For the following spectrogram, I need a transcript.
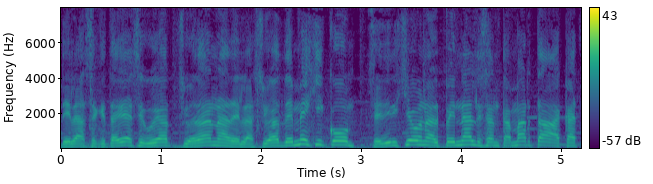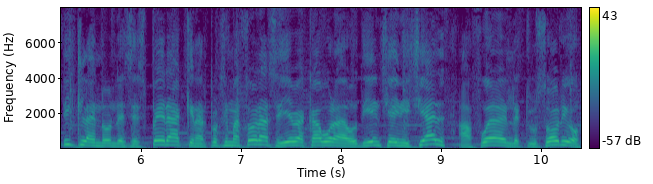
de la Secretaría de Seguridad Ciudadana de la Ciudad de México. Se dirigieron al penal de Santa Marta, Acatitla, en donde se espera que en las próximas horas se lleve a cabo la audiencia inicial afuera del reclusorio.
